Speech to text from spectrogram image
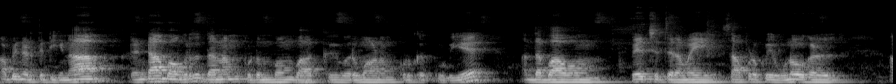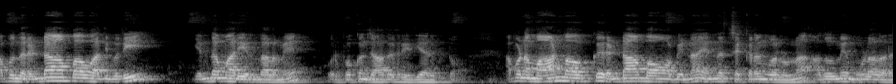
அப்படின்னு எடுத்துட்டிங்கன்னா ரெண்டாம் பாவங்கிறது தனம் குடும்பம் வாக்கு வருமானம் கொடுக்கக்கூடிய அந்த பாவம். பேச்சு திறமை சாப்பிடக்கூடிய உணவுகள் அப்போ இந்த ரெண்டாம் பாவ அதிபதி எந்த மாதிரி இருந்தாலுமே ஒரு பக்கம் ஜாதக ரீதியாக இருக்கட்டும். அப்போ நம்ம ஆன்மாவுக்கு ரெண்டாம் பாவம் அப்படின்னா என்ன சக்கரம் வரும்னா அதுவுமே மூலாதார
